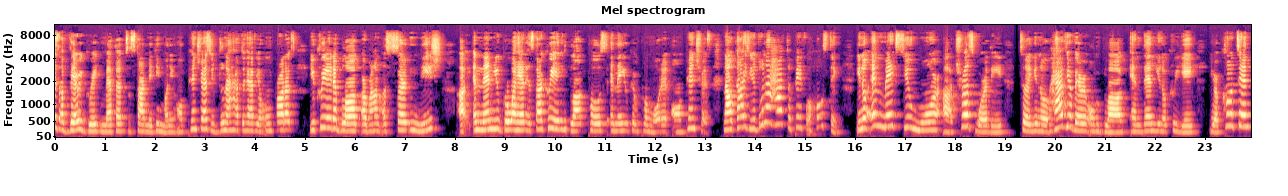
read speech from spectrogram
is a very great method to start making money on Pinterest. You do not have to have your own products. You create a blog around a certain niche uh, and then you go ahead and start creating blog posts and then you can promote it on Pinterest. Now, guys, you do not have to pay for hosting. You know, it makes you more uh, trustworthy to, you know, have your very own blog and then, you know, create your content.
